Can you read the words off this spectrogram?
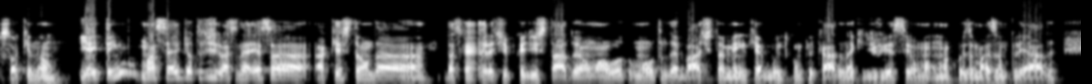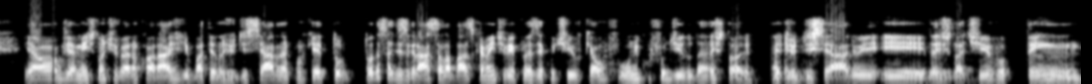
Só que não. E aí tem uma série de outras desgraças, né? Essa, a questão da, das carreiras típicas de Estado é uma, um outro debate também que é muito complicado, né? Que devia ser uma, uma coisa mais ampliada e obviamente não tiveram coragem de bater no judiciário, né? Porque toda essa desgraça ela basicamente vem para o executivo, que é o único fudido da história. O judiciário e, e, legislativo têm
